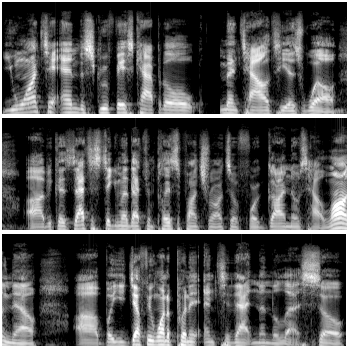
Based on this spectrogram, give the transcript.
You want to end the screwface capital mentality as well, uh, because that's a stigma that's been placed upon Toronto for God knows how long now. Uh, but you definitely want to put an end to that nonetheless. So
